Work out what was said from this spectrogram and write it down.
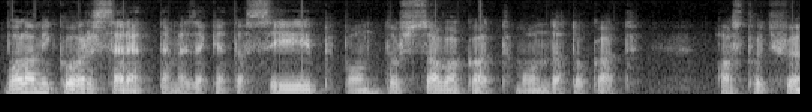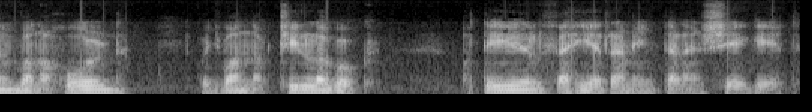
Valamikor szerettem ezeket a szép, pontos szavakat, mondatokat, azt, hogy fönn van a hold, hogy vannak csillagok, a tél fehér reménytelenségét,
